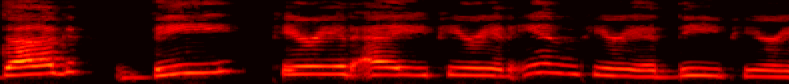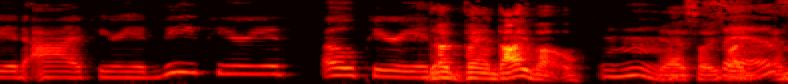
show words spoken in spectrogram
Doug V period A period N period D period I period V period O period Doug Van Dyvo. Mhm. Yeah, so he's Says- like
